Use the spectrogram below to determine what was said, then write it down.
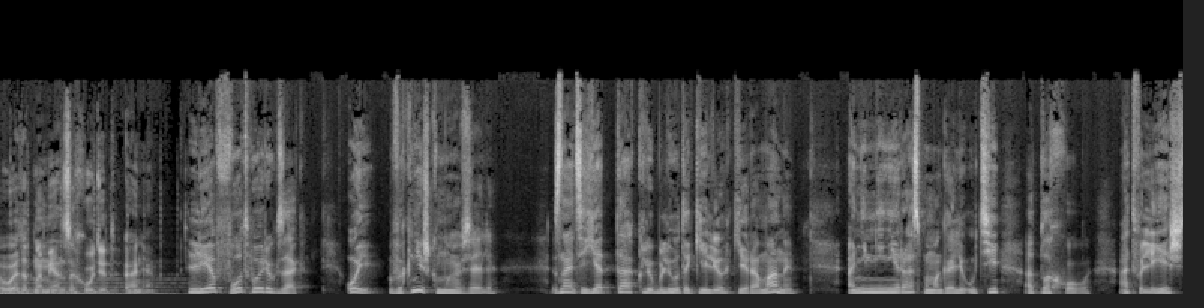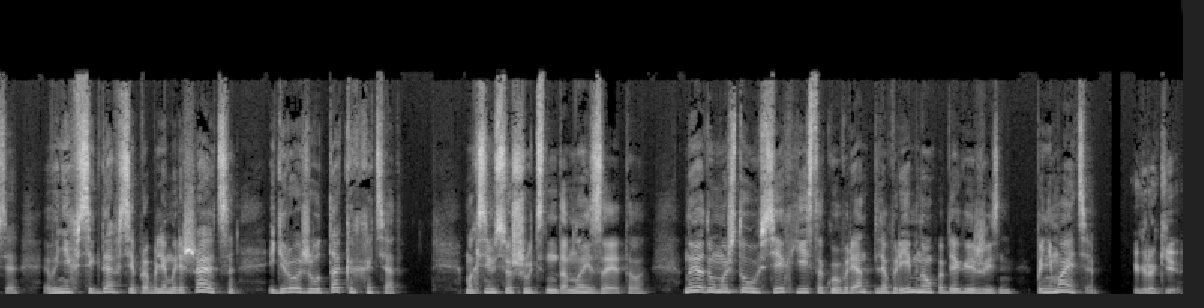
В этот момент заходит Аня. Лев, вот твой рюкзак. Ой, вы книжку мою взяли. Знаете, я так люблю такие легкие романы. Они мне не раз помогали уйти от плохого, отвлечься. В них всегда все проблемы решаются, и герои живут так, как хотят. Максим все шутит надо мной из-за этого. Но я думаю, что у всех есть такой вариант для временного побега из жизни. Понимаете? Игроки,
